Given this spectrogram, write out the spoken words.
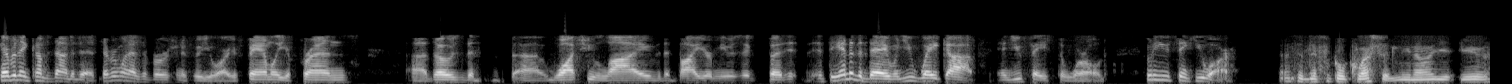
everything comes down to this everyone has a version of who you are your family your friends uh, those that uh, watch you live, that buy your music. But at the end of the day, when you wake up and you face the world, who do you think you are? That's a difficult question. You know, you, you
